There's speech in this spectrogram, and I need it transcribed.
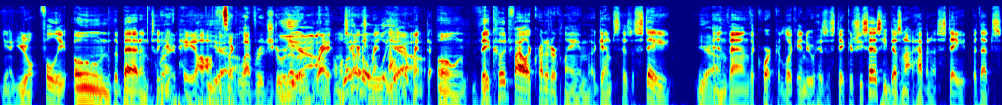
you know you don't fully own the bed until Right. you've paid off. Yeah. It's like leveraged or whatever. Yeah. Right, almost What like a about a- rent, not like a rent to own. They could file a creditor claim against his estate, Yeah. and then the court could look into his estate because she says he does not have an estate, but that's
